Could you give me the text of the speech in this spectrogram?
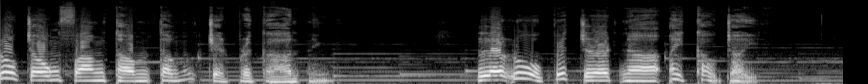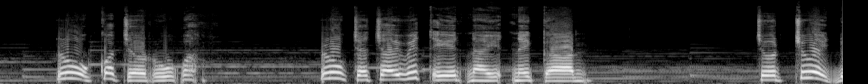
ลูกจงฟังธรรมทั้งเจ็ดประการนี้ แล้วลูกพิจารณาให้เข้าใจ ลูกก็จะรู้ว่า ลูกจะใช้วิธีไหนในการจดช่วยด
